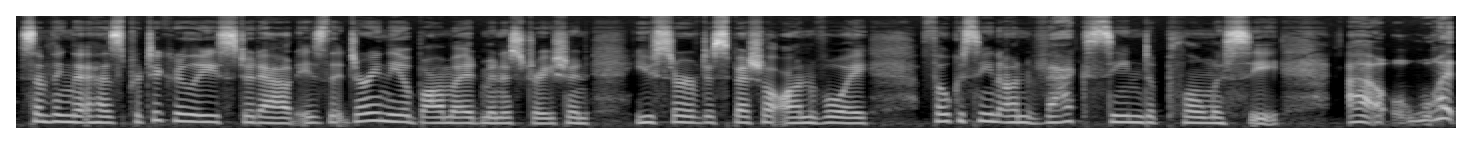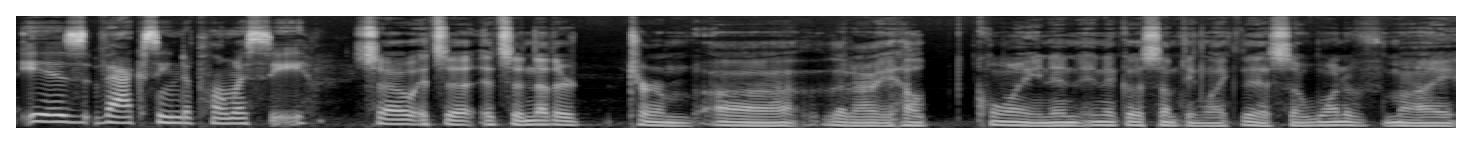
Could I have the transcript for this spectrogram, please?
something that has particularly stood out is that during the Obama administration, you served as special envoy focusing on vaccine diplomacy. Uh, what is vaccine diplomacy? So it's a it's another term uh, that I helped coin, and, and it goes something like this. So one of my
